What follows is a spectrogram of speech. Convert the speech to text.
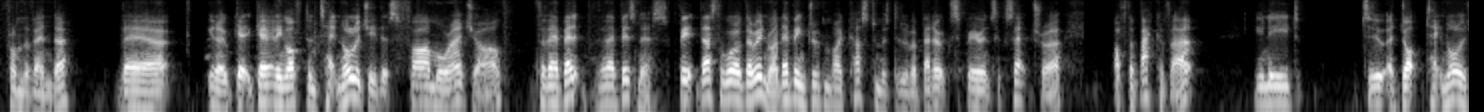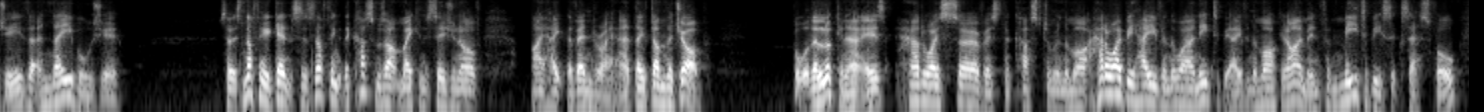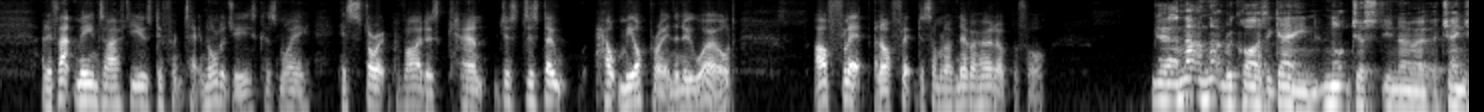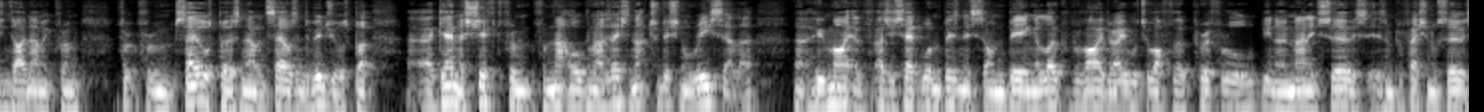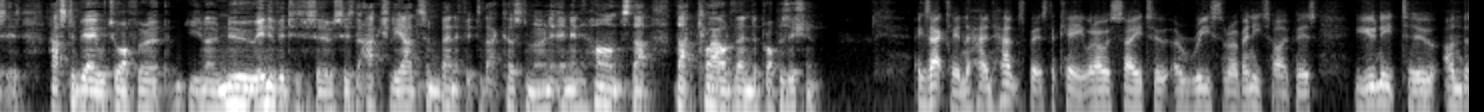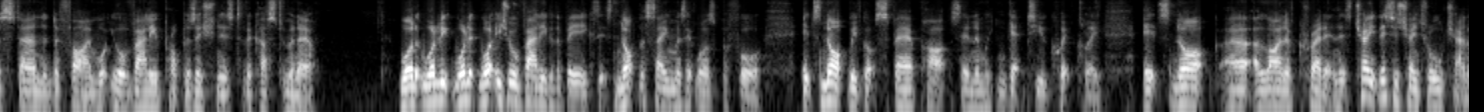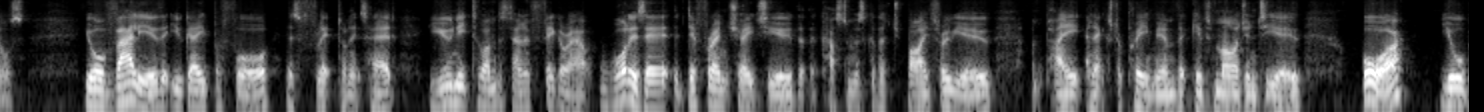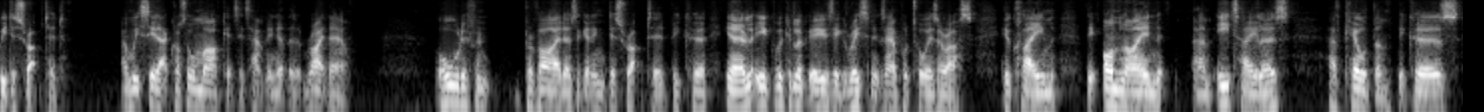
from the vendor. They're you know get, getting often technology that's far more agile for their for their business. That's the world they're in, right? They're being driven by customers, to deliver better experience, etc. Off the back of that, you need to adopt technology that enables you. So it's nothing against. There's nothing. The customers aren't making a decision of, I hate the vendor I had. They've done the job. But what they're looking at is how do I service the customer in the market? How do I behave in the way I need to behave in the market I'm in for me to be successful? And if that means I have to use different technologies because my historic providers can't just just don't help me operate in the new world, I'll flip and I'll flip to someone I've never heard of before. Yeah, and that and that requires again not just you know a, a change in dynamic from from sales personnel and sales individuals, but uh, again a shift from from that organisation, that traditional reseller uh, who might have, as you said, won business on being a local provider able to offer peripheral, you know, managed services and professional services, has to be able to offer, you know, new innovative services that actually add some benefit to that customer and, and enhance that that cloud vendor proposition. Exactly, and the enhanced bit is the key. What I would say to a reseller of any type is you need to understand and define what your value proposition is to the customer now. What what what what is your value going to be? Because it's not the same as it was before. It's not we've got spare parts in and we can get to you quickly. It's not uh, a line of credit, and it's changed. This has changed for all channels. Your value that you gave before is flipped on its head. You need to understand and figure out what is it that differentiates you that the customer's going to buy through you and pay an extra premium that gives margin to you, or you will be disrupted. And we see that across all markets. It's happening the, right now all different providers are getting disrupted because you know we could look at a recent example Toys R Us who claim the online um, e-tailers have killed them because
